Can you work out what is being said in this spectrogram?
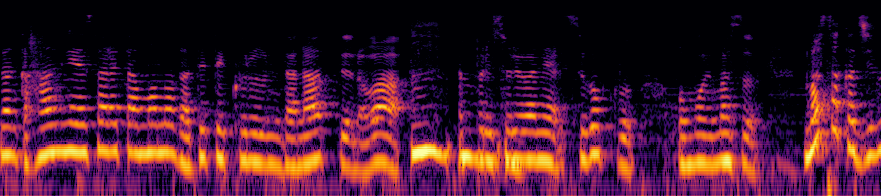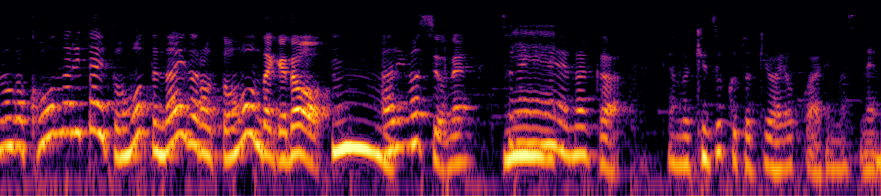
なんか反映されたものが出てくるんだなっていうのは、やっぱりそれはねすごく思います。まさか自分がこうなりたいと思ってないだろうと思うんだけど、うん、ありますよね。それにね、ね、なんかあの気づく時はよくありますね、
